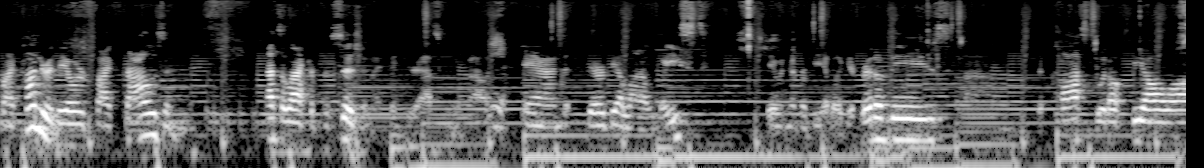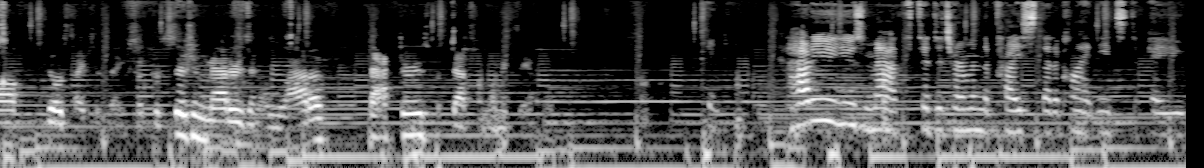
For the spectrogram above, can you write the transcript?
500 they ordered 5,000, that's a lack of precision. I think you're asking about, Yeah. and there would be a lot of waste. They would never be able to get rid of these. The cost would all- be all off. Those types of things. So precision matters in a lot of factors, but that's one example. How do you use math to determine the price that a client needs to pay you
